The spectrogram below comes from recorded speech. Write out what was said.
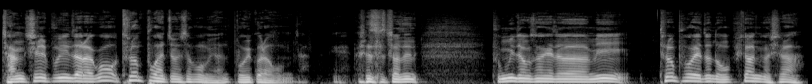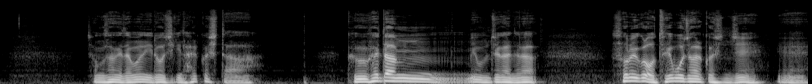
장치일 뿐이다라고 트럼프 관점에서 보면 보일 거라고 봅니다. 예. 그래서 저는 북미 정상회담이 트럼프에도 너무 필요한 것이라 정상회담은 이루어지긴 할 것이다. 그 회담이 문제가 아니라 서로 이걸 어떻게 보장할 것인지, 예.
